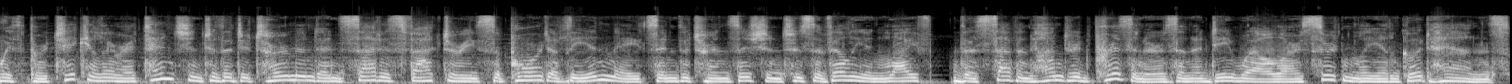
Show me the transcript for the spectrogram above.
with particular attention to the determined and satisfactory support of the inmates in the transition to civilian life, the 700 prisoners in Addiewell are certainly in good hands.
